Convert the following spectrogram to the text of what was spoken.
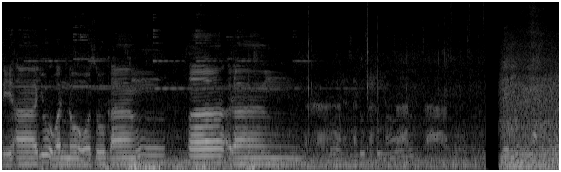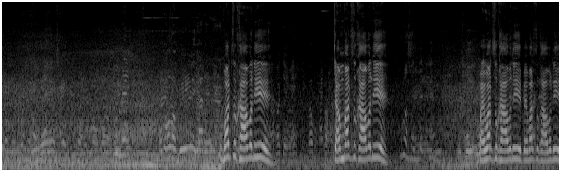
ติอายุวันโนสุขังภารังสาธุสาธุเนาะวัดสุขาวดีจำวัดสุขาวดี ไปวัดสุขาวดี ไปวัดสุขาวดี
